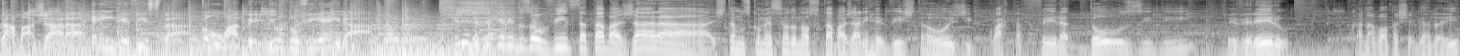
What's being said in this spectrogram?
Tabajara em Revista, com Adeildo Vieira. Queridas e queridos ouvintes da Tabajara, estamos começando o nosso Tabajara em Revista, hoje, quarta-feira, 12 de fevereiro. O carnaval está chegando aí,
